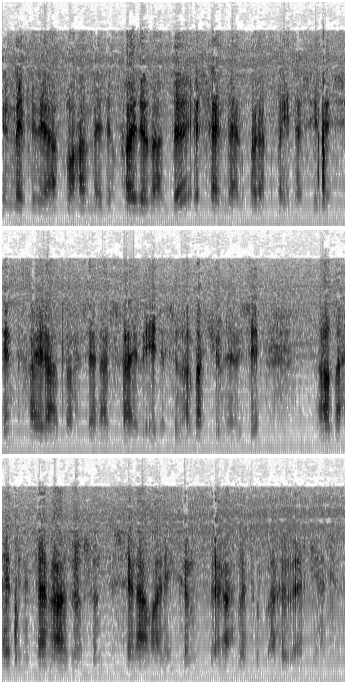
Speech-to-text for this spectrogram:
ümmeti Muhammed'in faydalandığı eserler bırakmayı nasip etsin. Hayrat-ı hasenat sahibi eylesin. Allah cümlemizi Allah hepinizden razı olsun. Selamun Aleyküm ve Rahmetullahi ve Berekatuhu.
